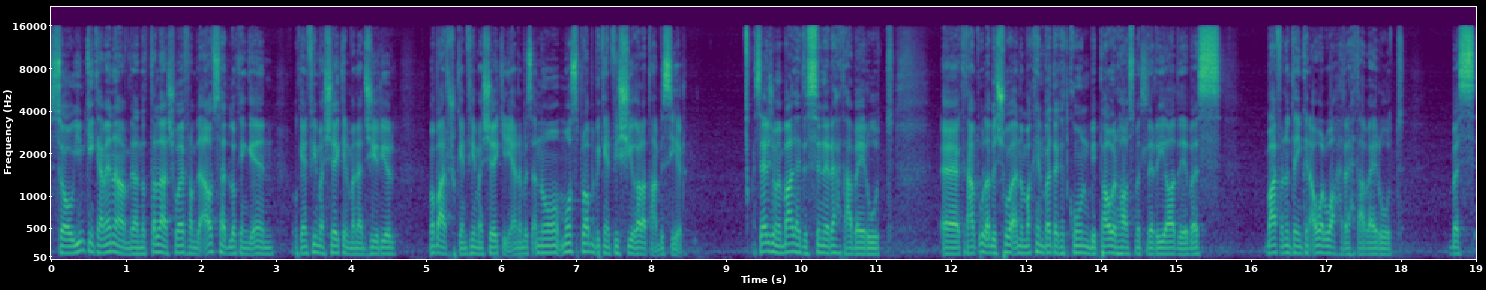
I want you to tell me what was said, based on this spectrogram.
so, يمكن كمان بدنا نطلع شوي from the outside looking in وكان في مشاكل managerial ما بعرف شو كان في مشاكل يعني بس إنه most probably كان في شيء غلط عم بيصير. سيرجيو من بعد هيدي السنة رحت على بيروت. آه كنت عم تقول قبل شوي إنه ما كان بدك تكون ب powerhouse مثل الرياضة بس بعرف إنه أنت يمكن أول واحد رحت على بيروت. بس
